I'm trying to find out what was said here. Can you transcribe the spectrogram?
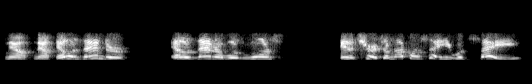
Now, now Alexander, Alexander was once in a church. I'm not going to say he was saved.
